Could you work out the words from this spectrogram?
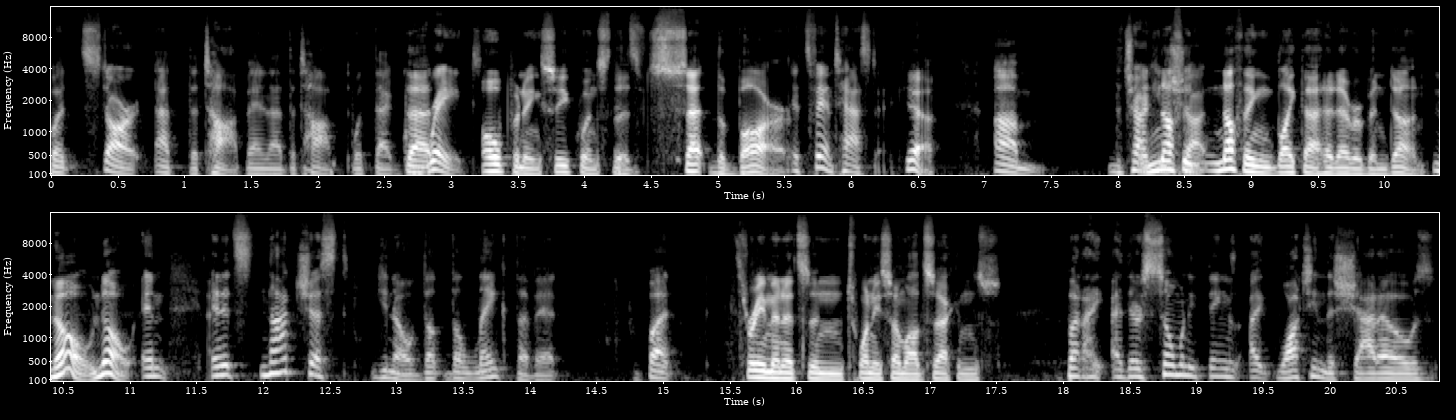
but start at the top, and at the top with that, That great. opening sequence that set the bar. It's fantastic. Yeah. Um, the tracking Nothing shot. nothing like that had ever been done. No, no, and and it's not just you know the the length of it, but Three minutes and twenty some odd seconds. But I, I there's so many things like watching the shadows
